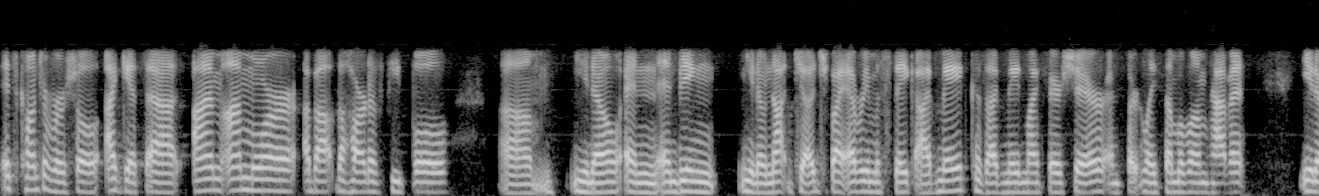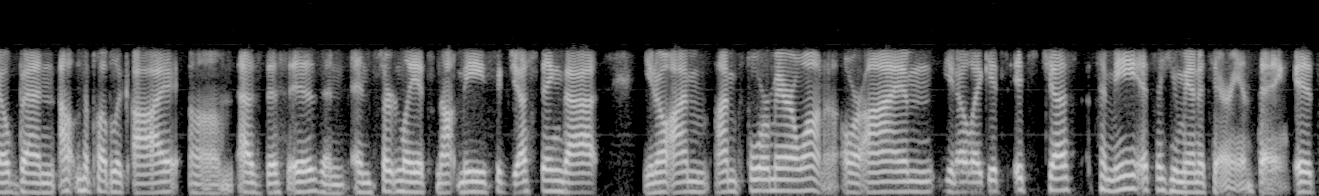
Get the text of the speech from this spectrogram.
it's controversial. I get that. I'm I'm more about the heart of people, um, you know, and and being you know not judged by every mistake I've made because I've made my fair share, and certainly some of them haven't, you know, been out in the public eye um, as this is, and and certainly it's not me suggesting that, you know, I'm I'm for marijuana or I'm you know like it's it's just to me it's a humanitarian thing. It's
